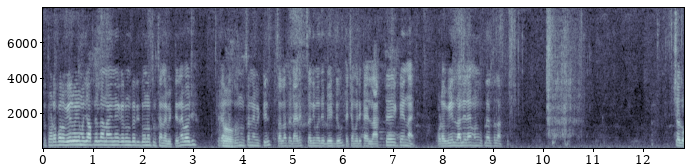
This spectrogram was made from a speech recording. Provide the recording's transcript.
तर थोडाफार वेळ वेळ म्हणजे आपल्याला नाही नाही करून तरी दोनच उचलण्या भेटतील ना भाऊजी? तरी आपल्याला दोन उचलण्या भेटतील. चला तर डायरेक्ट चलीमध्ये भेट देऊ. त्याच्यामध्ये काय लागतंय काय नाही. थोडा वेळ झालेला आहे म्हणून उचलायला तर लागतं चलो.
